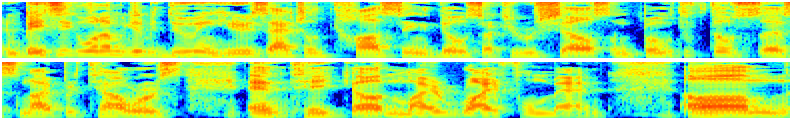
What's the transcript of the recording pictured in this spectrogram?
and basically what I'm to be doing here is actually tossing those artillery shells on both of those uh, sniper towers and take out my rifleman. Um,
